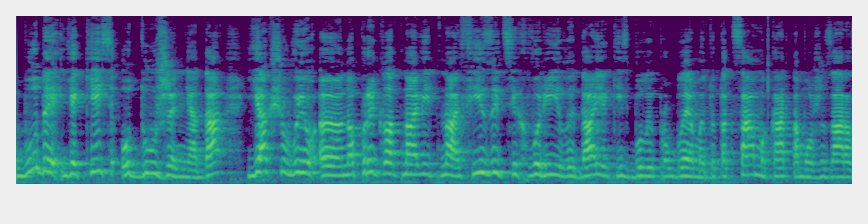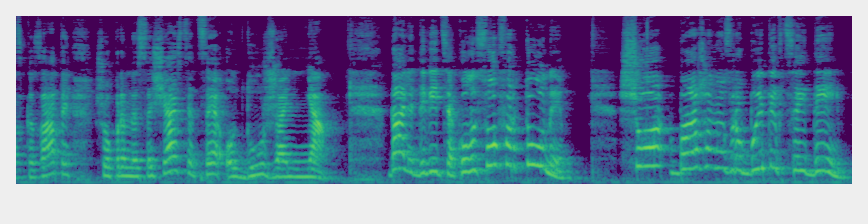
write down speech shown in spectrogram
Буде якесь одужання. Да? Якщо ви, е, наприклад, навіть на фізиці хворіли, да, якісь були проблеми, то так само карта може зараз сказати, що принесе щастя це одужання. Далі дивіться, колесо фортуни. Що бажано зробити в цей день?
